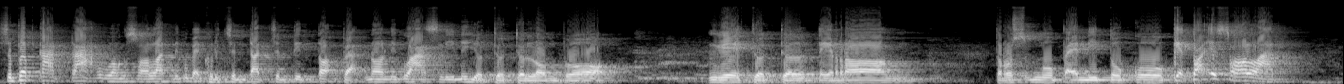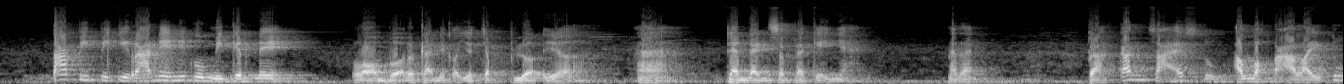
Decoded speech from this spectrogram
Sebab kathah wong salat niku mek gur jentat-jentit tok bakno niku asline ya dodol lombok. Nggih dodol terong. Terus ngopeni toko. Ketoke salat. Tapi pikirane niku mikirne lombok regane kok ya ceblok ya. Dan lain sebagainya. Nah, bahkan saestu Allah Ta'ala itu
